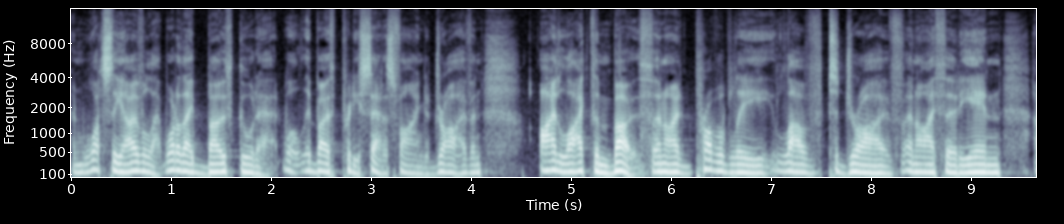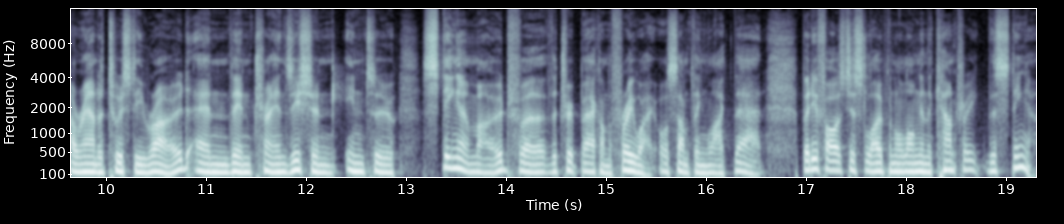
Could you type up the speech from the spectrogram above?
And what's the overlap? What are they both good at? Well, they're both pretty satisfying to drive. And I like them both, and I'd probably love to drive an i30N around a twisty road and then transition into stinger mode for the trip back on the freeway or something like that. But if I was just loping along in the country, the stinger,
